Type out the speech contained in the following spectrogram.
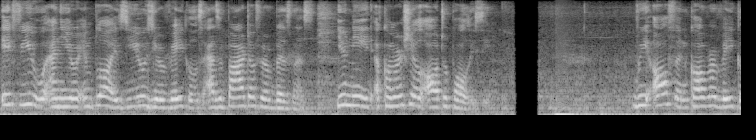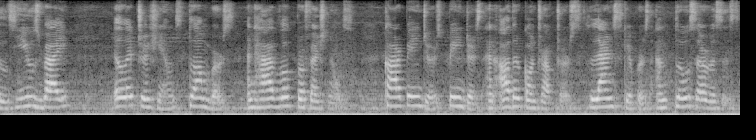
If you and your employees use your vehicles as a part of your business, you need a commercial auto policy. We often cover vehicles used by electricians, plumbers, and HVAC professionals, carpenters, painters, and other contractors, landscapers and plow services,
